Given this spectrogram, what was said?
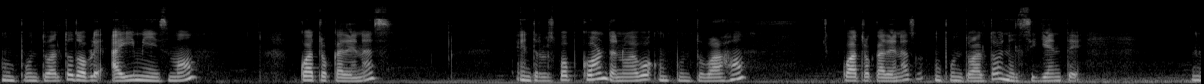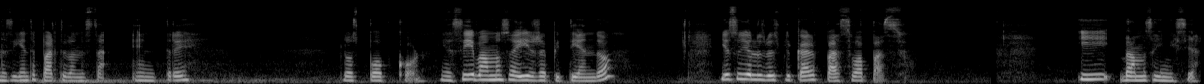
Un punto alto doble ahí mismo, cuatro cadenas. Entre los popcorn, de nuevo, un punto bajo, cuatro cadenas, un punto alto. En el siguiente, en la siguiente parte donde está entre los popcorn. Y así vamos a ir repitiendo. Y eso yo les voy a explicar paso a paso. Y vamos a iniciar.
